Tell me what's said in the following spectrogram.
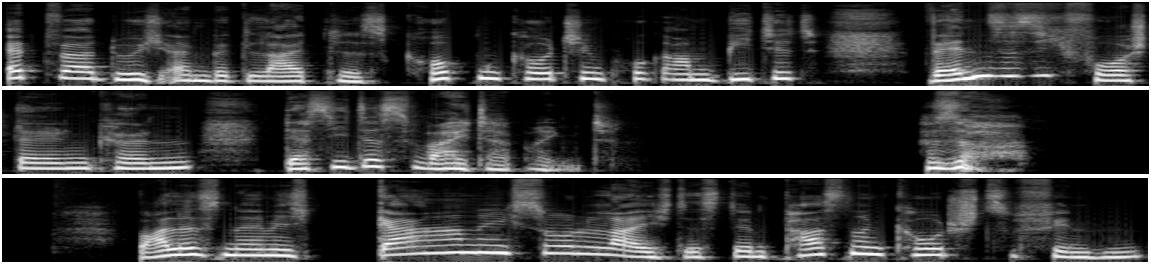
etwa durch ein begleitendes Gruppencoaching-Programm bietet, wenn Sie sich vorstellen können, dass Sie das weiterbringt. So, weil es nämlich gar nicht so leicht ist, den passenden Coach zu finden,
